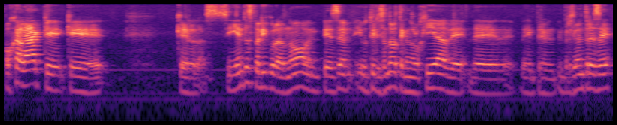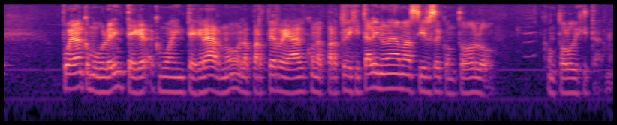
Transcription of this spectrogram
ojalá que, que, que las siguientes películas, ¿no? Empiecen utilizando la tecnología de, de, de impresión en 3D puedan como volver a integrar, como a integrar, ¿no? La parte real con la parte digital y no nada más irse con todo lo, con todo lo digital, ¿no?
